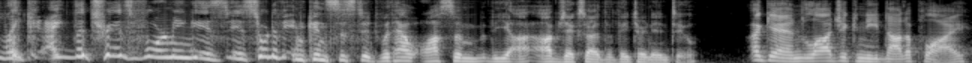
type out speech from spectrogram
Like I, the transforming is is sort of inconsistent with how awesome the uh, objects are that they turn into. Again, logic need not apply.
